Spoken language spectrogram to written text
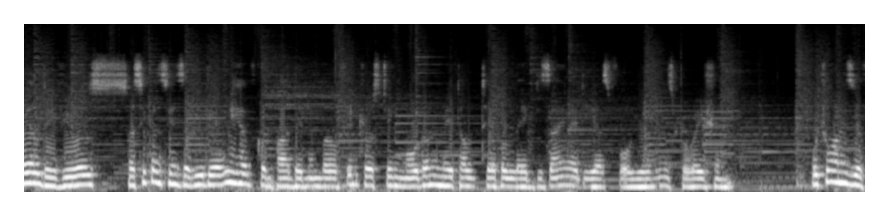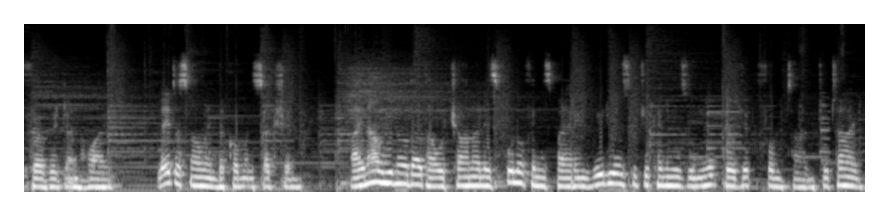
Well dear viewers, as you can see in the video we have compiled a number of interesting modern metal table leg design ideas for your inspiration. Which one is your favorite and why? Let us know in the comment section. By now you know that our channel is full of inspiring videos which you can use in your project from time to time.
